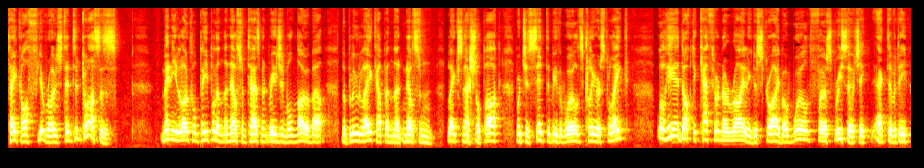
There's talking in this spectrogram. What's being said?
Take off your rose tinted glasses. Many local people in the Nelson Tasman region will know about the Blue Lake up in the Nelson Lakes National Park, which is said to be the world's clearest lake. We'll hear Dr. Catherine O'Reilly describe a world first research activity.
